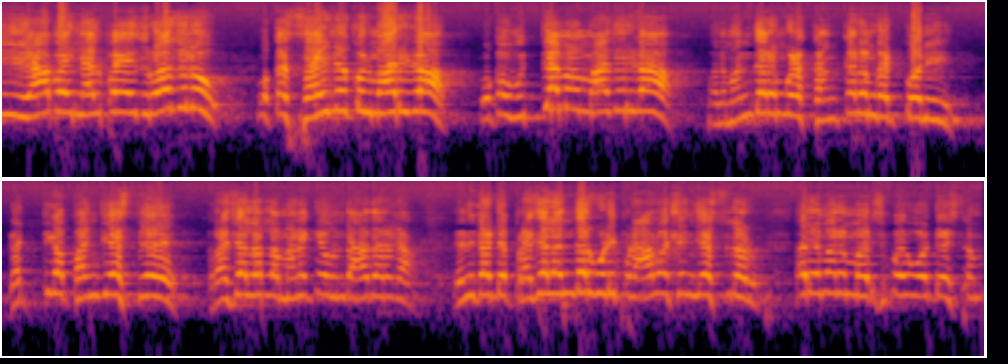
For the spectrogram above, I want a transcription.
ఈ యాభై నలభై ఐదు రోజులు ఒక సైనికుల మాదిరిగా ఒక ఉద్యమం మాదిరిగా మనమందరం కూడా కంకణం కట్టుకొని గట్టిగా పనిచేస్తే ప్రజలలో మనకే ఉంది ఆధారంగా ఎందుకంటే ప్రజలందరూ కూడా ఇప్పుడు ఆలోచన చేస్తున్నారు. అరే మనం మర్చిపోయి ఓటేసినాం.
